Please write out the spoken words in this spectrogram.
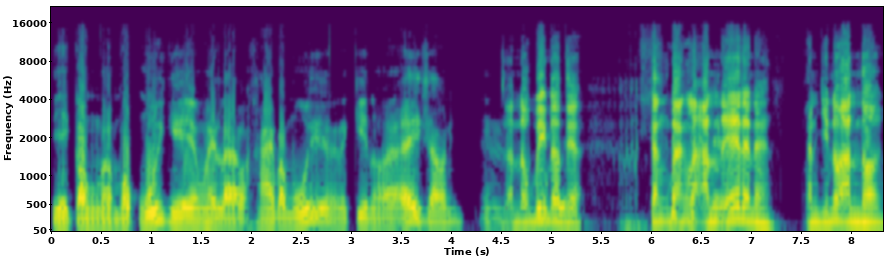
vậy còn ờ, một muối như em hay là hai ba muối này kia nọ ế sao anh? Ừ. anh đâu biết đâu thì căn bản là anh ế đây nè. Anh chỉ nói anh thôi.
